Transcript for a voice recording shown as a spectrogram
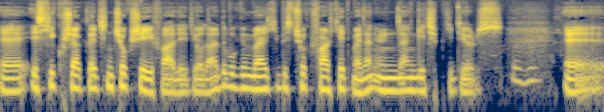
e, eski kuşaklar için çok şey ifade ediyorlardı. Bugün belki biz çok fark etmeden önünden geçip gidiyoruz. Hı hı. E,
